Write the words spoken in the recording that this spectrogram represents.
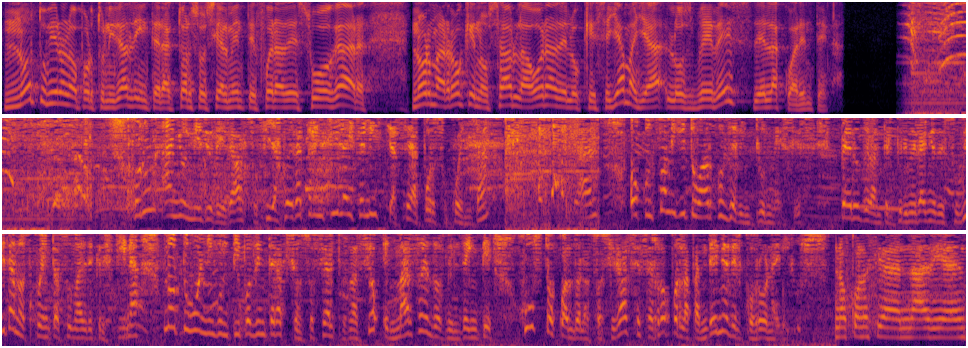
no tuvieron la oportunidad de interactuar socialmente fuera de su hogar. Norma Roque nos habla ahora de lo que se llama ya los bebés de la cuarentena. Con un año y medio de edad, Sofía juega tranquila y feliz, ya sea por su cuenta o con su amiguito Arcus de 21 meses. Pero durante el primer año de su vida, nos cuenta su madre Cristina, no tuvo ningún tipo de interacción social, pues nació en marzo de 2020, justo cuando la sociedad se cerró por la pandemia del coronavirus. No conocía a nadie,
